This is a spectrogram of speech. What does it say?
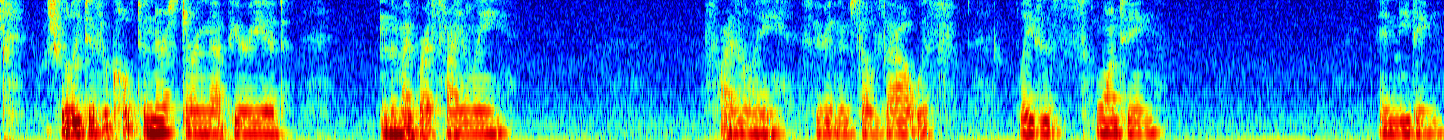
It was really difficult to nurse during that period. And then my breasts finally, finally figured themselves out with Blaze's wanting and needing.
